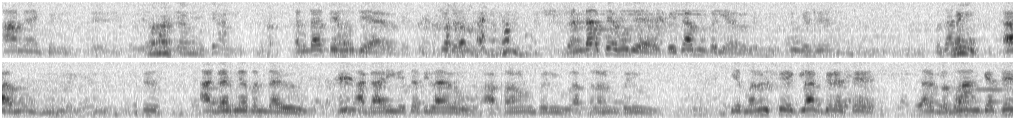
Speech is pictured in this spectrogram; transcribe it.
આ મેં કર્યું ધંધાસે હું જઈ આવ્યો કે છે. શું કહ્યું? ધંધાસે હું જઈ આવ્યો પૈસા હું કરી આવ્યો કે છે. શું કે છે આ ઘર મેં બંધાયું આ ગાડી વેચાતી લાવ્યો આ ફલાણું કર્યું આ ફલાણું કર્યું. એ મનુષ્ય એકલા જ કરે છે. ત્યારે ભગવાન કે છે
